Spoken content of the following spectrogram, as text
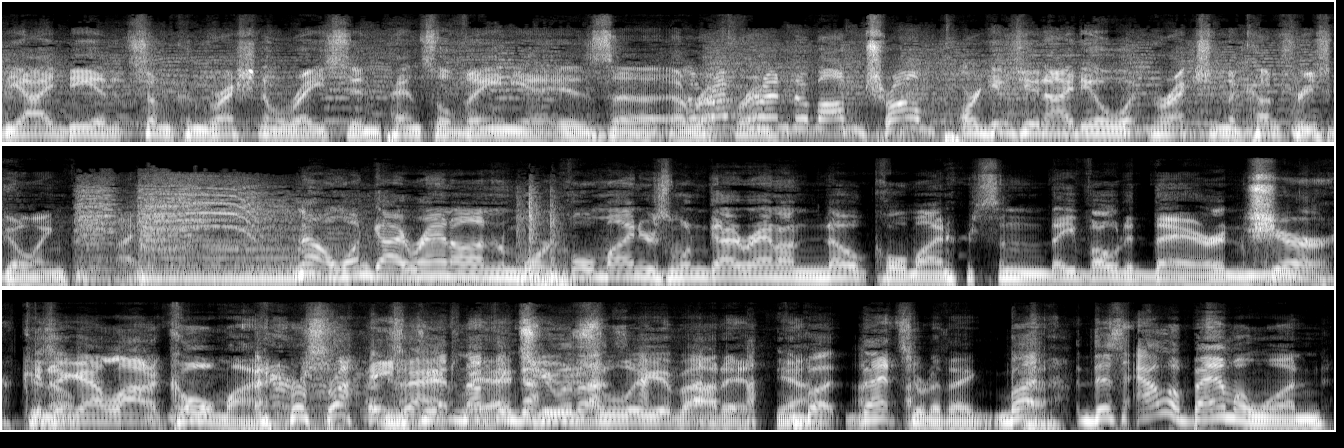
The idea that some congressional race in Pennsylvania is uh, a, a referendum, referendum on Trump, or gives you an idea what direction the country's going. Right. No, one guy ran on more coal miners, and one guy ran on no coal miners, and they voted there. And Sure, because you they got a lot of coal miners. right, Exactly. That's to do with us. usually about it. Yeah. But that sort of thing. But this Alabama one,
